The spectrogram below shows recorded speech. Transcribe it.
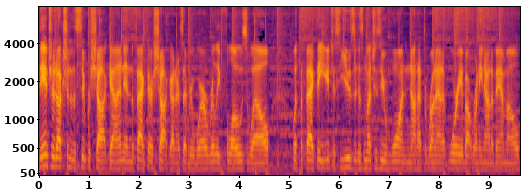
the introduction of the super shotgun and the fact there are shotgunners everywhere really flows well with the fact that you just use it as much as you want and not have to run out of worry about running out of ammo.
